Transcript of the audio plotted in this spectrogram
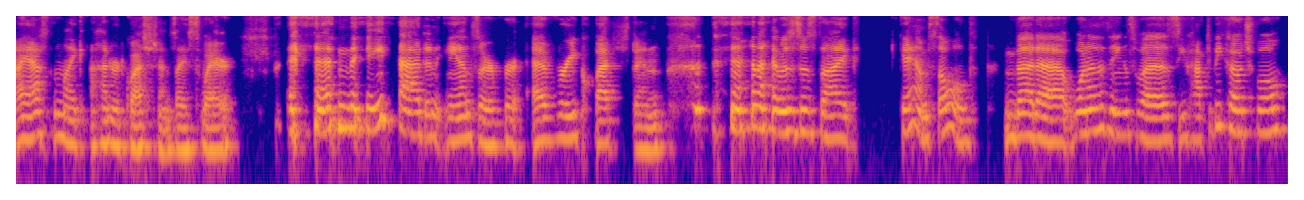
I asked them like a hundred questions, I swear. And they had an answer for every question. And I was just like, okay, I'm sold. But uh, one of the things was you have to be coachable,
